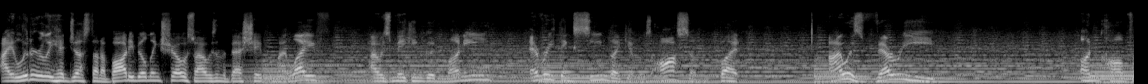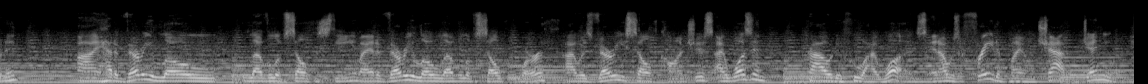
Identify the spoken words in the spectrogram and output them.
I literally had just done a bodybuilding show, so I was in the best shape of my life. I was making good money. Everything seemed like it was awesome, but I was very unconfident. I had a very low level of self esteem. I had a very low level of self worth. I was very self conscious. I wasn't proud of who I was, and I was afraid of my own shadow, genuinely.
